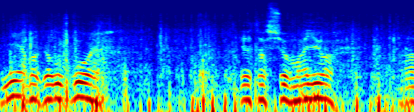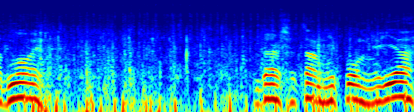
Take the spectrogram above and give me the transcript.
небо голубое. Это все мое, родное. Дальше там не помню я.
